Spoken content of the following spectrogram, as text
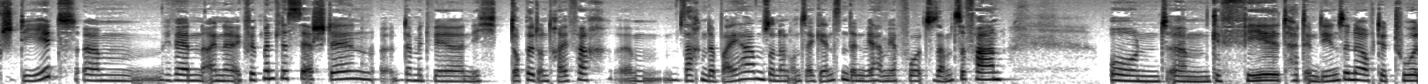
steht. Ähm, wir werden eine Equipmentliste erstellen, damit wir nicht doppelt und dreifach ähm, Sachen dabei haben, sondern uns ergänzen, denn wir haben ja vor, zusammenzufahren. Und ähm, gefehlt hat in dem Sinne auf der Tour,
